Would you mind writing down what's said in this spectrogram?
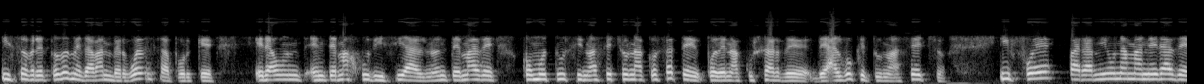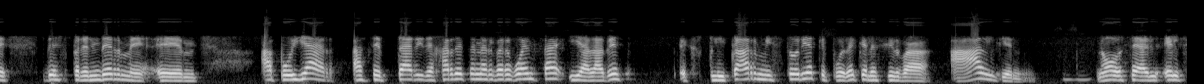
y sobre todo me daban vergüenza porque era un en tema judicial, ¿no? En tema de cómo tú si no has hecho una cosa te pueden acusar de, de algo que tú no has hecho. Y fue para mí una manera de desprenderme, em, apoyar, aceptar y dejar de tener vergüenza y a la vez explicar mi historia que puede que le sirva a alguien, ¿no? O sea, el,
